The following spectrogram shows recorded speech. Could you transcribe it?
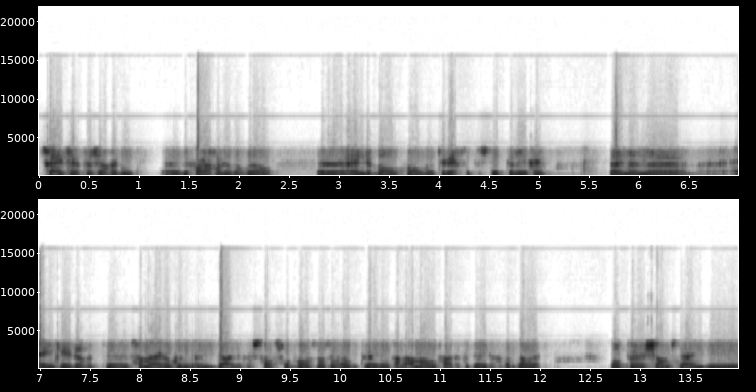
Scheidsrechter zag het niet, de VAR gelukkig wel. Uh, en de bal kwam terecht op de stip te liggen. En een, uh, één keer dat het uh, voor mij ook een, een duidelijke strafschop was, was een overtreding van Amova, de verdediger van Goed, op uh, Sean Snijn, die,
